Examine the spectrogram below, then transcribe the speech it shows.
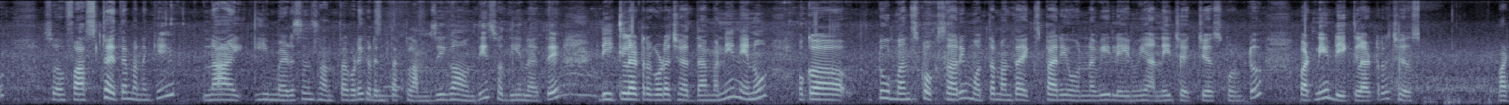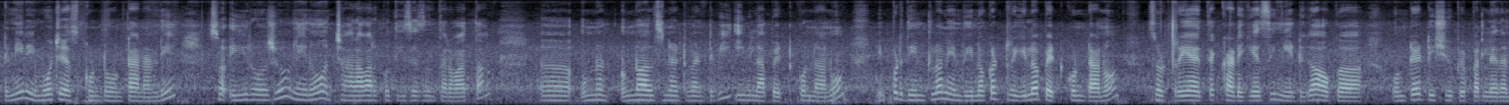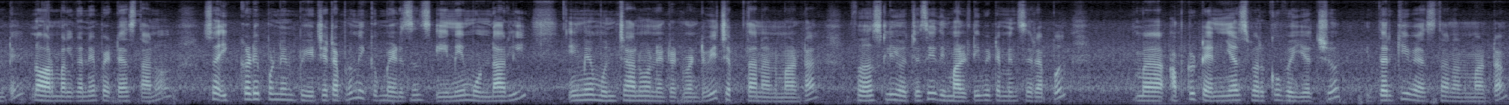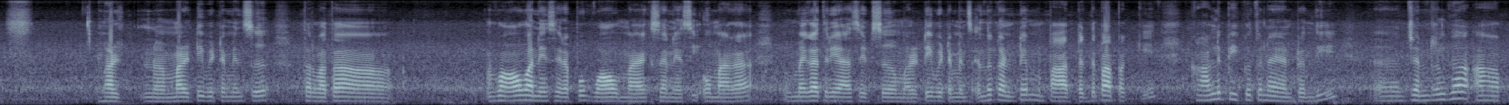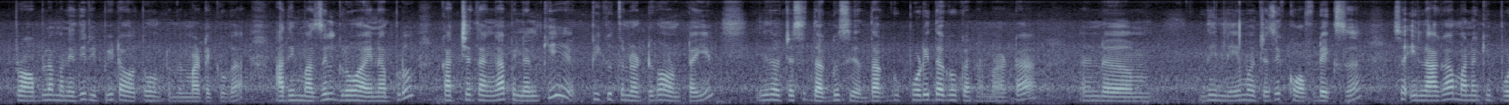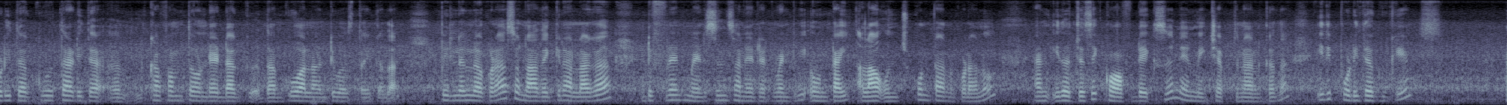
సో ఫస్ట్ అయితే మనకి నా ఈ మెడిసిన్స్ అంతా కూడా ఇక్కడ ఇంత క్లమ్జీగా ఉంది. సో దీని అయితే డీక్లటర్ కూడా చేద్దామని నేను ఒక టూ మంత్స్కి ఒకసారి మొత్తం అంతా ఎక్స్పైరీ ఉన్నవి లేనివి అన్నీ చెక్ చేసుకుంటూ వాటిని డీక్లటర్ చేసు వాటిని రిమూవ్ చేసుకుంటూ ఉంటానండి. సో ఈరోజు నేను చాలా వరకు తీసేసిన తర్వాత ఉన్న ఉండాల్సినటువంటివి ఇవి ఇలా పెట్టుకున్నాను. ఇప్పుడు దీంట్లో నేను దీని ఒక ట్రీలో పెట్టుకుంటాను. సో ట్రీ అయితే కడిగేసి నీట్గా ఒక ఉంటే టిష్యూ పేపర్ లేదంటే నార్మల్గానే పెట్టేస్తాను. సో ఇక్కడ ఇప్పుడు నేను పేర్చేటప్పుడు మీకు మెడిసిన్స్ ఏమేమి ఉండాలి ఏమేమి ఉంచాను అనేటటువంటివి చెప్తాను అనమాట ఫస్ట్లీ వచ్చేసి ఇది multivitamin syrup up to ten years వరకు వేయచ్చు. ఇద్దరికీ వేస్తాను అనమాట మల్ మల్టీ విటమిన్స్ తర్వాత వావ్ అనే సిరప్ వావ్ మ్యాక్స్ అనేసి omega omega three acids multi vitamins ఎందుకంటే మా పా పెద్ద పాపకి కాళ్ళు పీకుతున్నాయి అంటుంది జనరల్గా ఆ ప్రాబ్లం అనేది రిపీట్ అవుతూ ఉంటుంది అనమాట ఎక్కువగా. అది మజిల్ గ్రో అయినప్పుడు ఖచ్చితంగా పిల్లలకి పీకుతున్నట్టుగా ఉంటాయి. ఇది వచ్చేసి దగ్గు దగ్గు పొడి దగ్గు కదనమాట అండ్ um, దీని నేమ్ వచ్చేసి కాఫ్డెక్స్ సో ఇలాగా మనకి పొడి దగ్గు తడి ద- um, కఫంతో ఉండే దగ్గు దగ్గు అలాంటివి వస్తాయి కదా పిల్లల్లో కూడా. సో నా దగ్గర అలాగా డిఫరెంట్ మెడిసిన్స్ అనేటటువంటివి ఉంటాయి. అలా ఉంచుకుంటాను కూడాను. అండ్ ఇది వచ్చేసి కాఫ్ డెక్స్. నేను మీకు చెప్తున్నాను కదా ఇది పొడి దగ్గుకి.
